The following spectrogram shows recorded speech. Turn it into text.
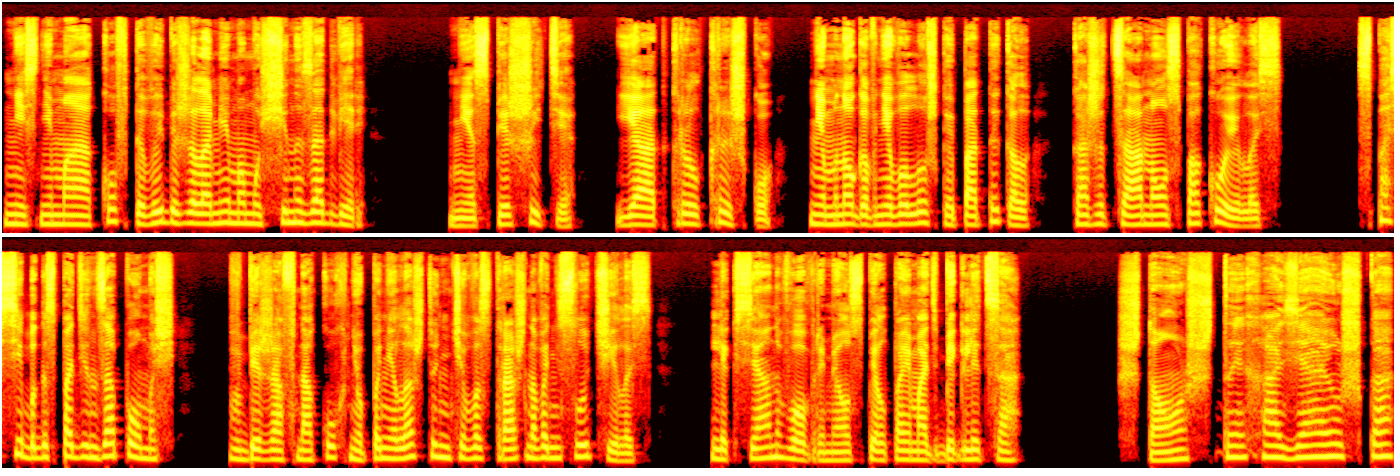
Не снимая кофты, выбежала мимо мужчины за дверь. «Не спешите». Я открыл крышку, немного в него ложкой потыкал, кажется, оно успокоилось. «Спасибо, господин, за помощь». Вбежав на кухню, поняла, что ничего страшного не случилось. Лексиан вовремя успел поймать беглеца. «Что ж ты, хозяюшка,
